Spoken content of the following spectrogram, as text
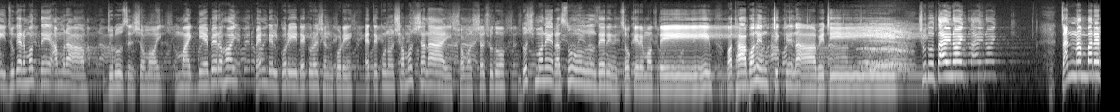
এই যুগের মধ্যে আমরা জুলুসের সময় মাইক নিয়ে বের হয়, প্যান্ডেল করে, ডেকোরেশন করি। এতে কোনো সমস্যা নাই, সমস্যা শুধু দুশ্মনে রাসুলদের চোখের মধ্যে। কথা বলেন ঠিক না বেটি শুধু তাই নয়, চার নাম্বারের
